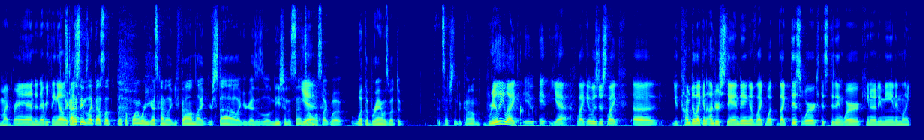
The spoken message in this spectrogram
my brand and everything else. It kind of seems like that's the, at the point where you guys kind of like you found like your style, like your guys' little niche in a sense, Yeah. almost like what what the brand was about to essentially become. really like it, it yeah like it was just like uh you come to like an understanding of like what like this worked this didn't work you know what i mean and like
